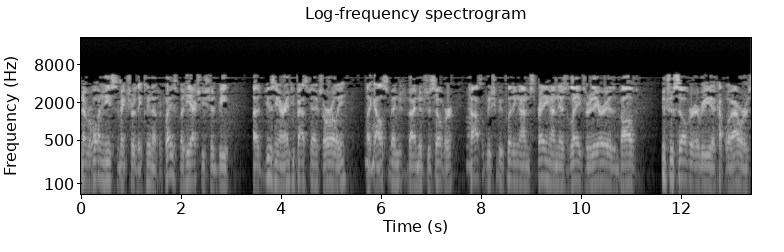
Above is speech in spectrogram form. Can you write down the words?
number one, he needs to make sure they clean up their place, but he actually should be uh, using our antipathogenics orally, like mm-hmm. Allicin Nutrisilver. Right. Topically, should be putting on spraying on his legs or the areas involved Nutrisilver every uh, couple of hours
